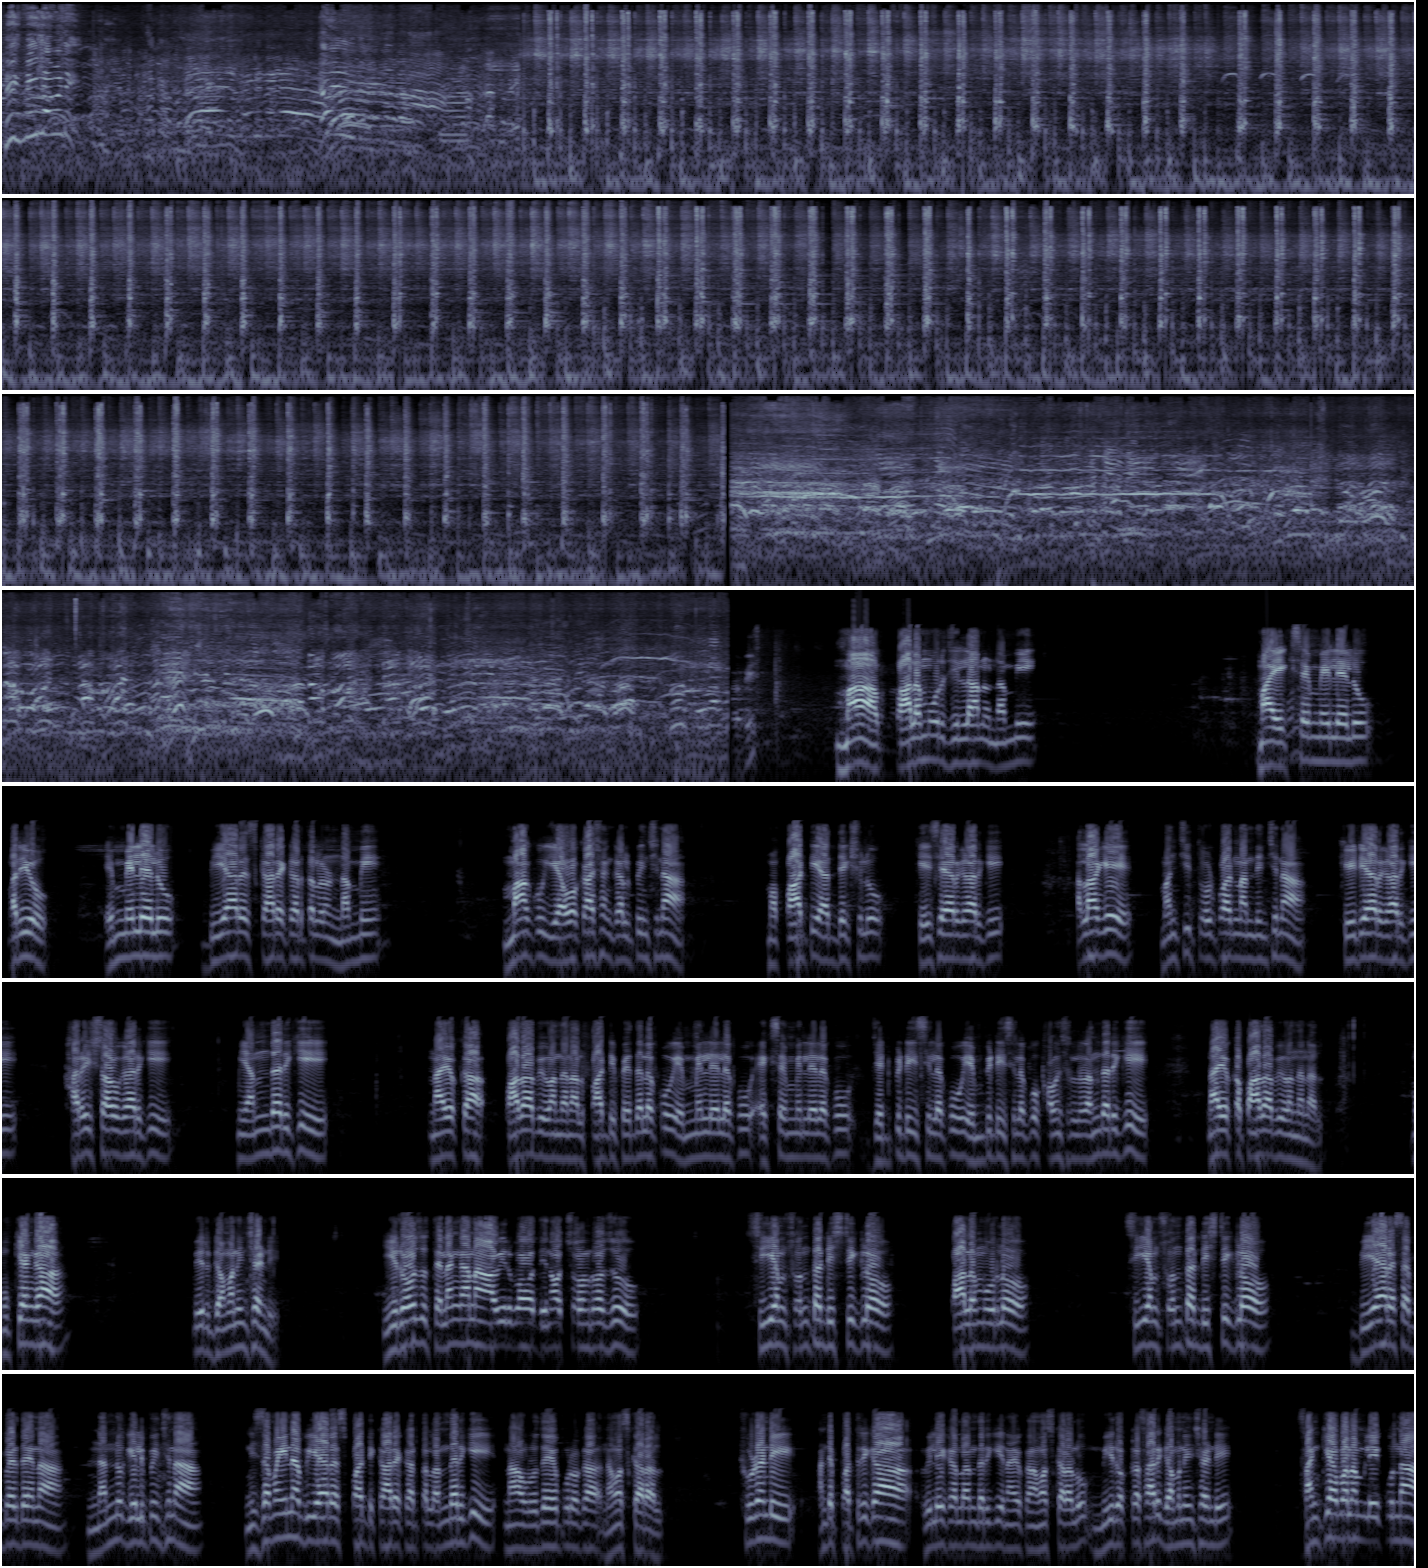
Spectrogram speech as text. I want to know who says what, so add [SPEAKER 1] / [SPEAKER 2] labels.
[SPEAKER 1] Big, big, big, big. మీకు లేవండి
[SPEAKER 2] మా పాలమూరు జిల్లాను నమ్మి మా ఎక్స్ ఎమ్మెల్యేలు మరియు ఎమ్మెల్యేలు బీఆర్ఎస్ కార్యకర్తలను నమ్మి మాకు ఈ అవకాశం కల్పించిన మా పార్టీ అధ్యక్షులు కేసీఆర్ గారికి అలాగే మంచి తోడ్పాటును అందించిన కేటీఆర్ గారికి హరీష్ రావు గారికి మీ అందరికీ నా యొక్క పాదాభివందనాలు. పార్టీ పెద్దలకు ఎమ్మెల్యేలకు ఎక్స్ ఎమ్మెల్యేలకు జెడ్పీటీసీలకు ఎంపీటీసీలకు కౌన్సిలర్లందరికీ నా యొక్క పాదాభివందనాలు. ముఖ్యంగా మీరు గమనించండి ఈరోజు తెలంగాణ ఆవిర్భావ దినోత్సవం రోజు సీఎం సొంత డిస్టిక్లో పాలమూరులో సీఎం సొంత డిస్టిక్లో బీఆర్ఎస్ అభ్యర్థి అయిన నన్ను గెలిపించిన నిజమైన బీఆర్ఎస్ పార్టీ కార్యకర్తలందరికీ నా హృదయపూర్వక నమస్కారాలు. చూడండి అంటే పత్రికా విలేకరులందరికీ నా యొక్క నమస్కారాలు. మీరు ఒక్కసారి గమనించండి సంఖ్యాబలం లేకున్నా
